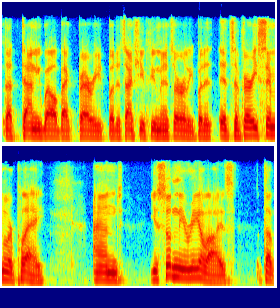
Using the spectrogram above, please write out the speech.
that Danny Welbeck buried, but it's actually a few minutes early. But it, it's a very similar play. And you suddenly realize that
